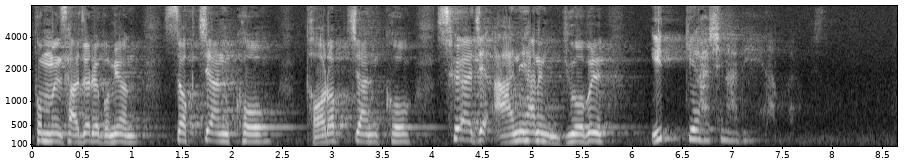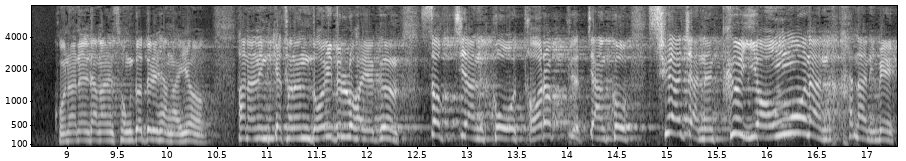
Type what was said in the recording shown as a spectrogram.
본문 4절을 보면 썩지 않고 더럽지 않고 쇠하지 아니하는 유업을 잊게 하시나니 고난을 당하는 성도들을 향하여 하나님께서는 너희들로 하여금 썩지 않고 더럽지 않고 쇠하지 않는 그 영원한 하나님의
